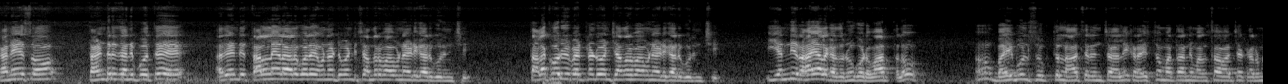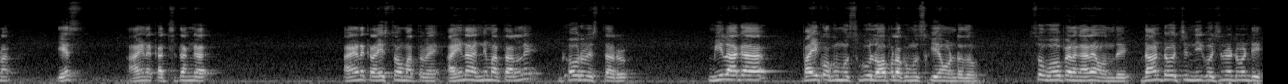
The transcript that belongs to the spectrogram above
కనీసం తండ్రి చనిపోతే అదేంటి తలనేలాలు కూడా ఉన్నటువంటి చంద్రబాబు నాయుడు గారి గురించి తలకొరువు పెట్టినటువంటి చంద్రబాబు నాయుడు గారి గురించి ఇవన్నీ రాయాలి కదా నువ్వు కూడా వార్తలు. బైబుల్ సూక్తులను ఆచరించాలి క్రైస్తవ మతాన్ని మనసావాచ కరుణ. ఎస్ ఆయన ఖచ్చితంగా ఆయన క్రైస్తవ మతమే. అయినా అన్ని మతాలని గౌరవిస్తారు. మీలాగా పైకి ఒక ముసుగు లోపల ఒక ముసుగు ఏమి ఉండదు. సో ఓపెన్గానే ఉంది. దాంట్లో వచ్చి నీకు వచ్చినటువంటి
